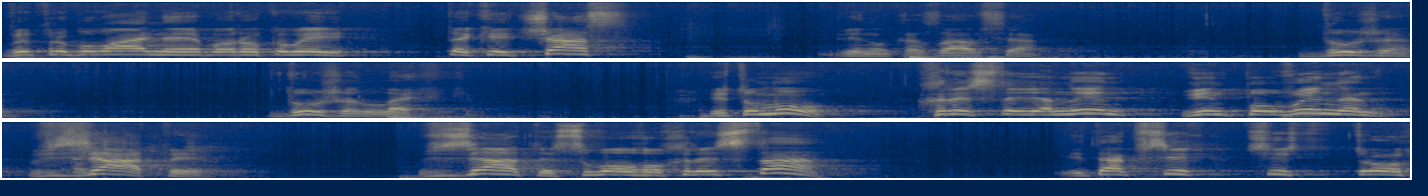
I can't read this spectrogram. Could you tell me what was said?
випробувальний або роковий такий час, він оказався дуже, дуже легким. І тому християнин він повинен взяти, взяти свого Христа. І так всіх, всіх трьох,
